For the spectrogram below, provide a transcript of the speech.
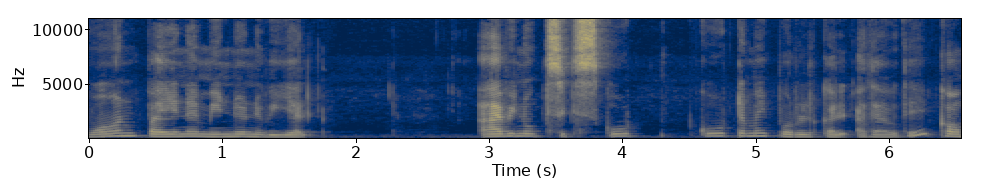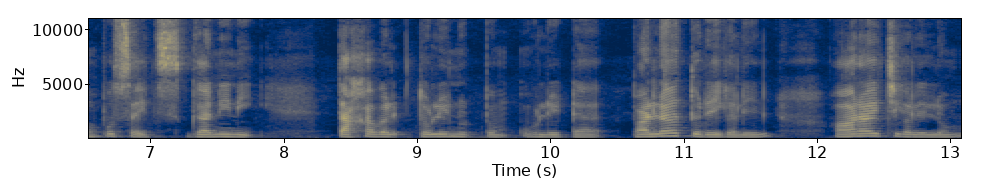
வான் பயண மின்னணுவியல் ஆவினோக்சிக்ஸ் கூட் கூட்டமை பொருட்கள் அதாவது காம்போசைட்ஸ் கணினி தகவல் தொழில்நுட்பம் உள்ளிட்ட பல துறைகளில் ஆராய்ச்சிகளிலும்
